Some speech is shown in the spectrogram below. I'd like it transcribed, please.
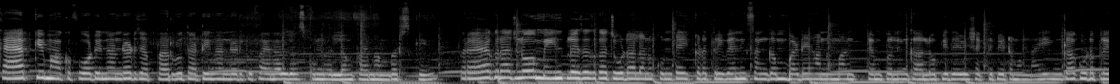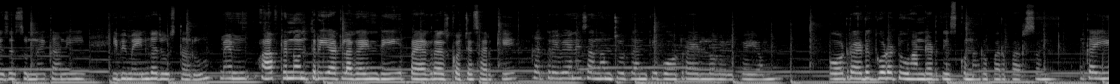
క్యాబ్కి మాకు ఫోర్టీన్ హండ్రెడ్ చెప్పారు. థర్టీన్ హండ్రెడ్కి ఫైనల్ చేసుకుని వెళ్ళాం ఫైవ్ మెంబర్స్కి. ప్రయాగ్రాజ్లో మెయిన్ ప్లేసెస్గా చూడాలనుకుంటే ఇక్కడ త్రివేణి సంఘం బడే హనుమాన్ టెంపుల్ ఇంకా లోపిదేవి శక్తిపీఠం ఉన్నాయి. ఇంకా కూడా ప్లేసెస్ ఉన్నాయి. కానీ ఇవి మెయిన్గా చూస్తారు. మేము ఆఫ్టర్నూన్ త్రీ అట్లాగైంది ప్రయాగ్రాజ్కి వచ్చేసరికి. ఇంకా త్రివేణి సంఘం చూడడానికి బోట్ రైడ్లో వెళ్ళిపోయాం. బోట్ రైడ్కి కూడా టూ హండ్రెడ్ తీసుకున్నారు పర్ పర్సన్. ఇంకా ఈ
